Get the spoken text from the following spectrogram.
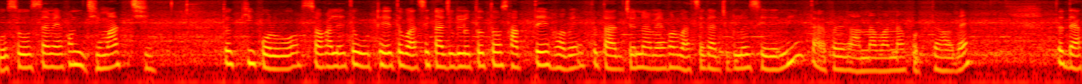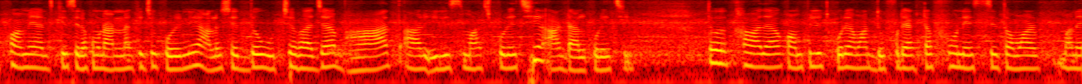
বসে বসে আমি এখন ঝিমাচ্ছি তো কি করব? সকালে তো উঠে তো বাসি কাজগুলো তো তো সারতেই হবে, তো তার জন্য আমি এখন বাসি কাজগুলো সেরে নিই, তারপরে রান্না বান্না করতে হবে। তো দেখো, আমি আজকে সেরকম রান্না কিছু করিনি, আলু সেদ্ধ, উচ্ছে ভাজা, ভাত আর ইলিশ মাছ করেছি আর ডাল করেছি। তো খাওয়া দাওয়া কমপ্লিট করে আমার দুপুরে একটা ফোন এসছে। তো আমার মানে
